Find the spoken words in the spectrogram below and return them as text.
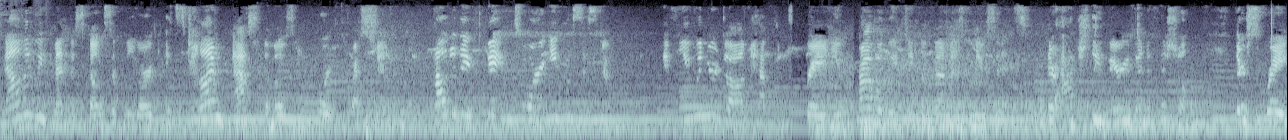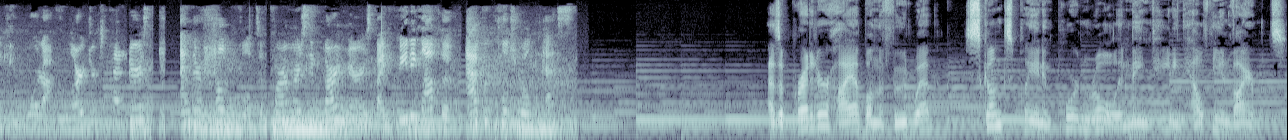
Now that we've met the skunks of New York, it's time to ask the most important question. How do they fit into our ecosystem? If you and your dog have been sprayed, you probably think of them as a nuisance, but they're actually very beneficial. Their spray can ward off larger predators, and they're helpful to farmers and gardeners by feeding off of agricultural pests. As a predator high up on the food web, skunks play an important role in maintaining healthy environments.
